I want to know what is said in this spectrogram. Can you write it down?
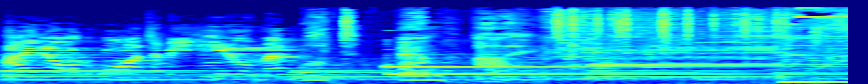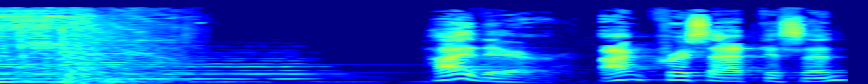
I don't want to be human. What am I? Hi there. I'm Chris Atkeson.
